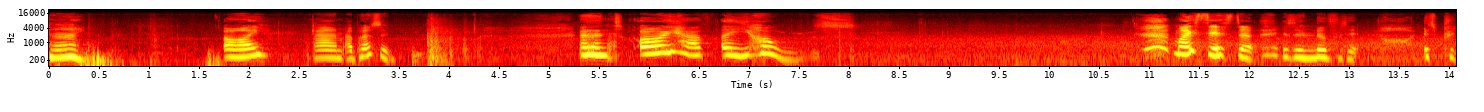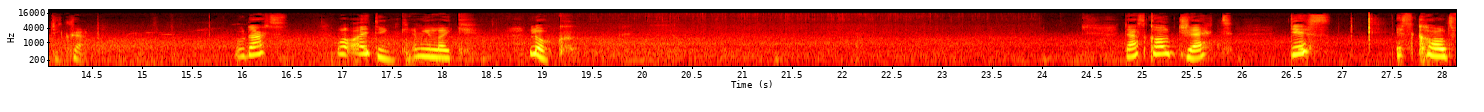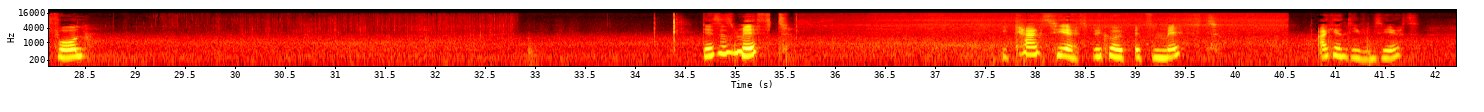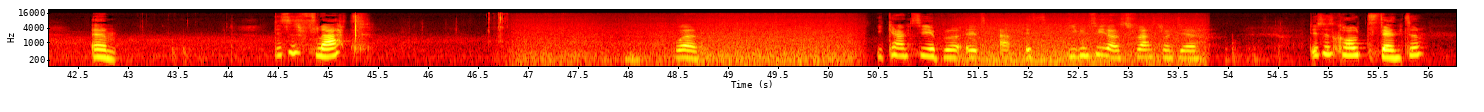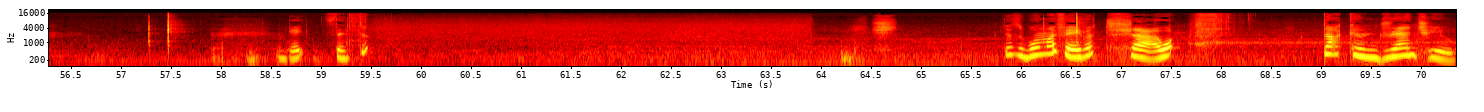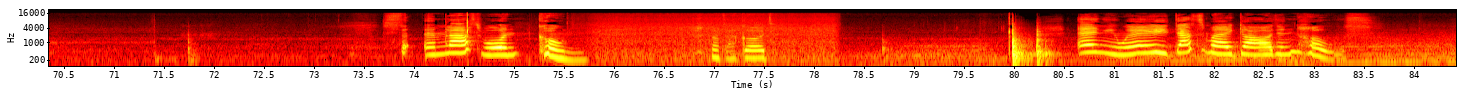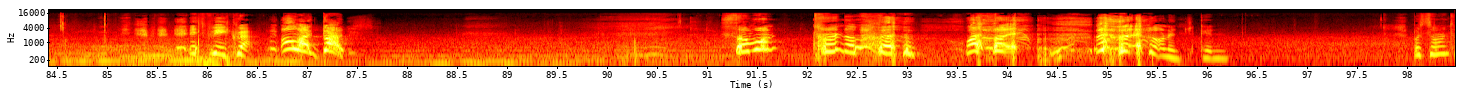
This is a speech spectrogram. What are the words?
Hi. I am a person. And I have a hose. My sister is in love with it. It's pretty crap. Well, that's what I think. I mean, like, look. That's called jet. This is called full. This is mist. You can't see it because it's mist. I can't even see it. Um, this is flat. Well, you can't see it, but it's, uh, it's you can see that it's flat right there. This is called center. Okay, Stenta. This is one of my favorites. Shower. That can drench you. So, um, last one, cone. Not that good. Anyway, that's my garden hose. it's big crap. Oh my god! Someone turned the on a chicken. But someone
